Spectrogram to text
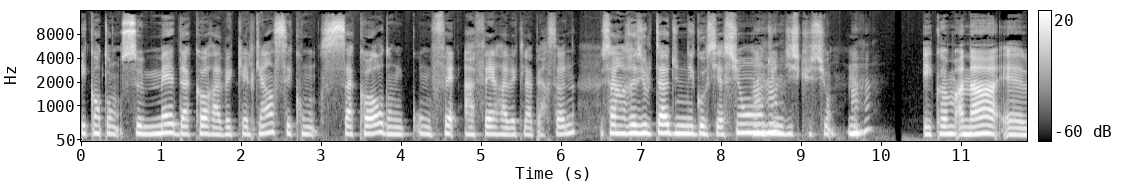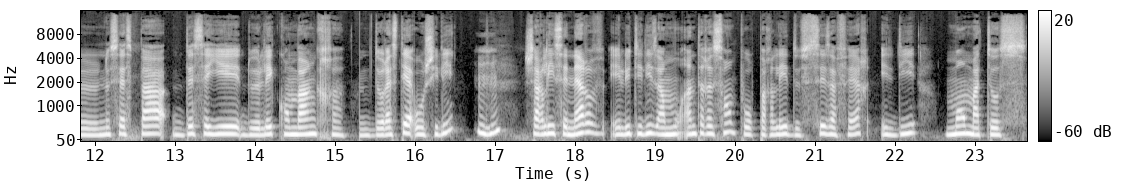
Et quand on se met d'accord avec quelqu'un, c'est qu'on s'accorde, on, on fait affaire avec la personne. C'est un résultat d'une négociation, Mhm. d'une discussion. Mm. Mhm. Et comme Anna, elle ne cesse pas d'essayer de les convaincre de rester au Chili, Mhm. Charlie s'énerve et il utilise un mot intéressant pour parler de ses affaires. Il dit mon matos.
